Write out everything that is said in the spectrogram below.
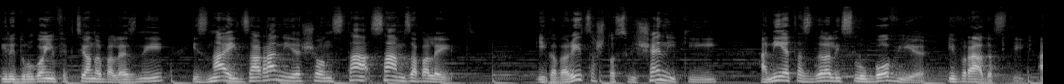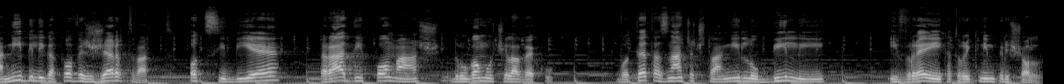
или другой инфекционной болезни, и знает заранее, что он сам заболеет. И говорится, что священники они это сделали с любовью и в радости. Они были готовы жертвовать от себя ради помаш другому человеку. Вот это значит, что они любили евреи, который к ним пришел.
